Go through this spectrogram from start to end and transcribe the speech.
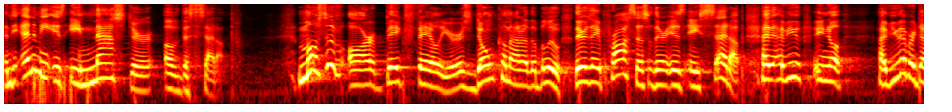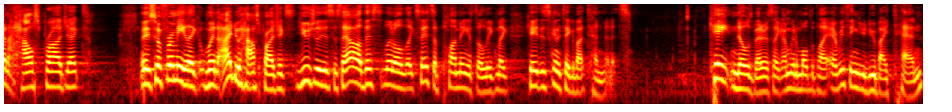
And the enemy is a master of the setup. Most of our big failures don't come out of the blue. There's a process, there is a setup. Have, have you, you know, have you ever done a house project? So for me, like when I do house projects, usually it's to say, oh, this little, like say it's a plumbing, it's a leak. I'm like, okay, this is gonna take about 10 minutes. Kate knows better. It's like, I'm gonna multiply everything you do by 10.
